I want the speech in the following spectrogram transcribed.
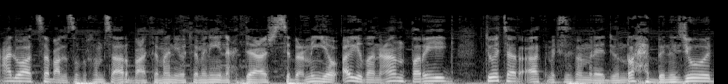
على الواتساب على صفر خمسة أربعة ثمانية وثمانين أحداش سبعمية وأيضا عن طريق تويتر at Mix FM Radio. نرحب بنجود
